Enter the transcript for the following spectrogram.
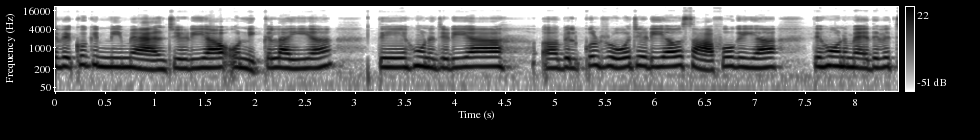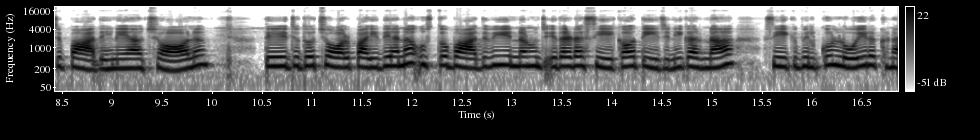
ਤੇ ਵੇਖੋ ਕਿੰਨੀ ਮੈਲ ਜਿਹੜੀ ਆ ਉਹ ਨਿਕਲ ਆਈ ਆ ਤੇ ਹੁਣ ਜਿਹੜੀ ਆ ਬਿਲਕੁਲ ਰੋ ਜਿਹੜੀ ਆ ਉਹ ਸਾਫ਼ ਹੋ ਗਈ ਆ ਤੇ ਹੁਣ ਮੈਂ ਇਹਦੇ ਵਿੱਚ ਪਾ ਦੇਣੇ ਆ ਚੌਲ ਤੇ ਜਦੋਂ ਚੌਲ ਪਾਈਦੇ ਆ ਨਾ, ਉਸ ਤੋਂ ਬਾਅਦ ਵੀ ਇਹਨਾਂ ਨੂੰ ਇਹਦਾ ਜਿਹੜਾ ਸੇਕ ਆ ਉਹ ਤੇਜ਼ ਨਹੀਂ ਕਰਨਾ। ਸੇਕ ਬਿਲਕੁਲ ਲੋ ਹੀ ਰੱਖਣਾ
